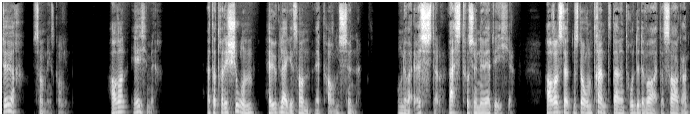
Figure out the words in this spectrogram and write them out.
dør samlingskongen. Harald er ikke mer. Etter tradisjonen hauglegges han ved Karmsundet. Om det var øst eller vest for sundet, vet vi ikke. Haraldsstøtten står omtrent der en trodde det var etter sagaen,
